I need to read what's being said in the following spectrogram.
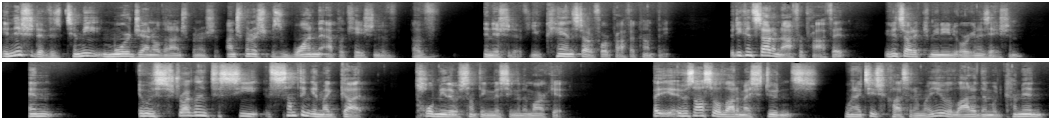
initiative is to me more general than entrepreneurship. Entrepreneurship is one application of, of initiative. You can start a for profit company, but you can start a not for profit. You can start a community organization. And it was struggling to see something in my gut told me there was something missing in the market. Uh, it was also a lot of my students. When I teach a class at NYU, a lot of them would come in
